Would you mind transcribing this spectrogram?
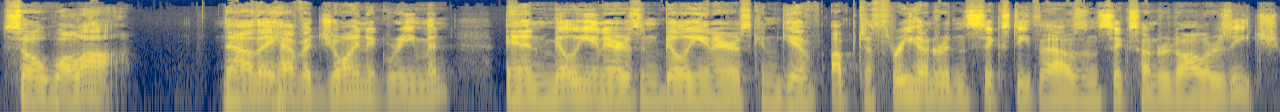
So, voila. Now they have a joint agreement, and millionaires and billionaires can give up to $360,600 each.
